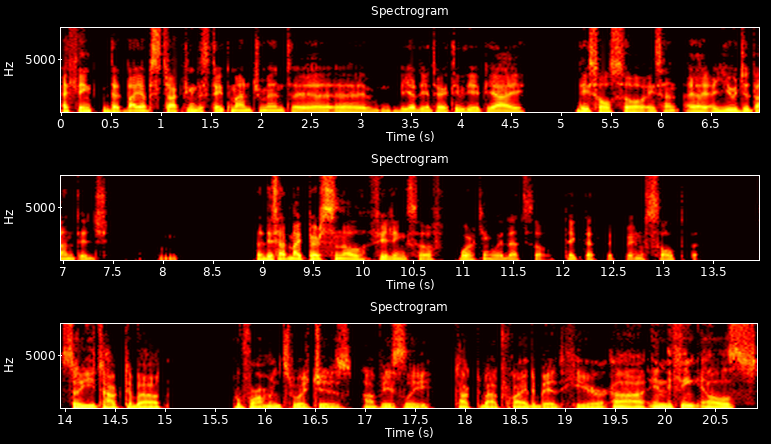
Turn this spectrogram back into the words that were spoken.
I think that by abstracting the state management uh, uh, via the interactivity API, this also is an, a, a, huge advantage. These are my personal feelings of working with that. So take that with a grain of salt. But. So you talked about performance, which is obviously talked about quite a bit here. Uh, anything else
